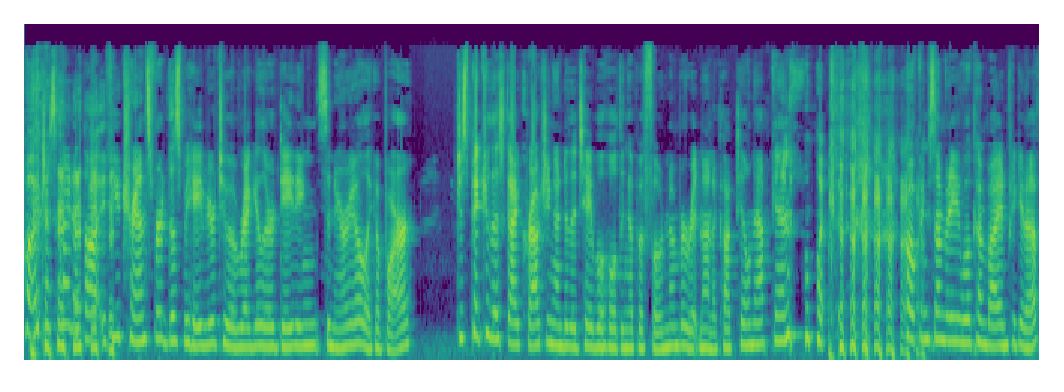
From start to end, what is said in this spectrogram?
Well, I just kind of thought if you transferred this behavior to a regular dating scenario, like a bar, just picture this guy crouching under the table holding up a phone number written on a cocktail napkin, like hoping somebody will come by and pick it up.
